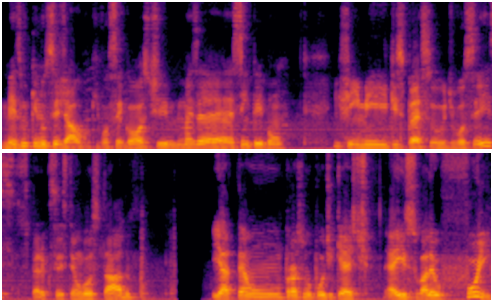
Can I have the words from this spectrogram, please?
Mesmo que não seja algo que você goste, mas é, é sempre bom. Enfim, me despeço de vocês. Espero que vocês tenham gostado. E até um próximo podcast. É isso, valeu, fui!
